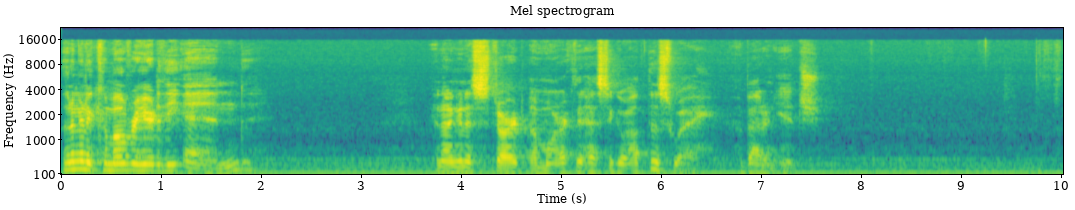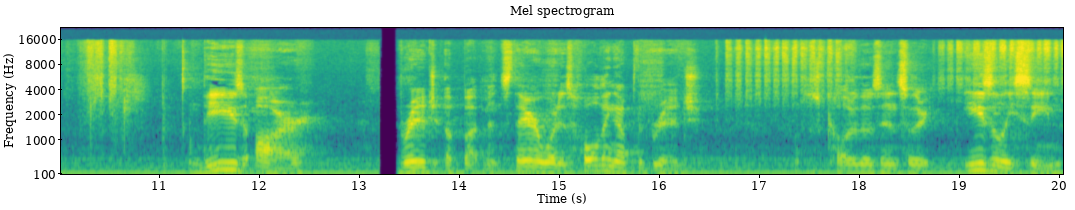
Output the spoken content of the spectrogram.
Then I'm going to come over here to the end. And I'm going to start a mark that has to go out this way, about an inch. These are bridge abutments. They are what is holding up the bridge. I'll just color those in so they're easily seen.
